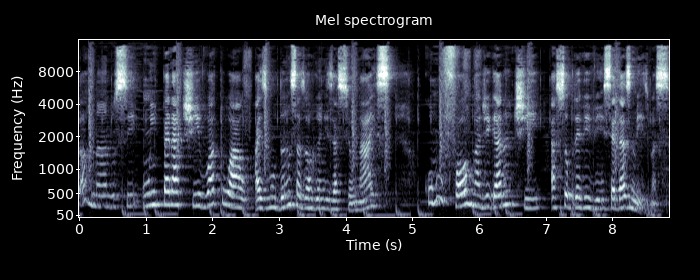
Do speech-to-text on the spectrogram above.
tornando-se um imperativo atual as mudanças organizacionais como forma de garantir a sobrevivência das mesmas.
